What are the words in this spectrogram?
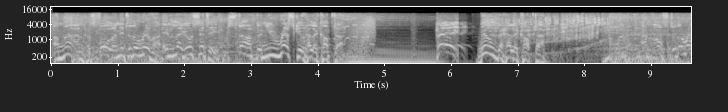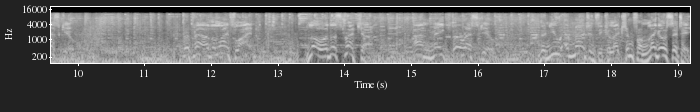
A man has fallen into the river in Lego City. Start the new rescue helicopter. Hey! Build the helicopter. And off to the rescue. Prepare the lifeline. Lower the stretcher. And make the rescue. The new emergency collection from Lego City.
